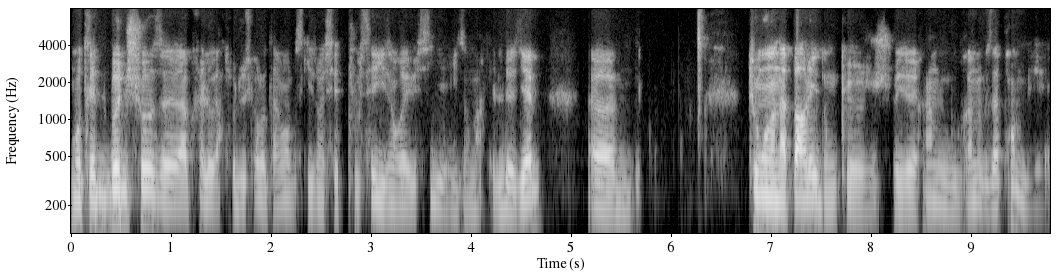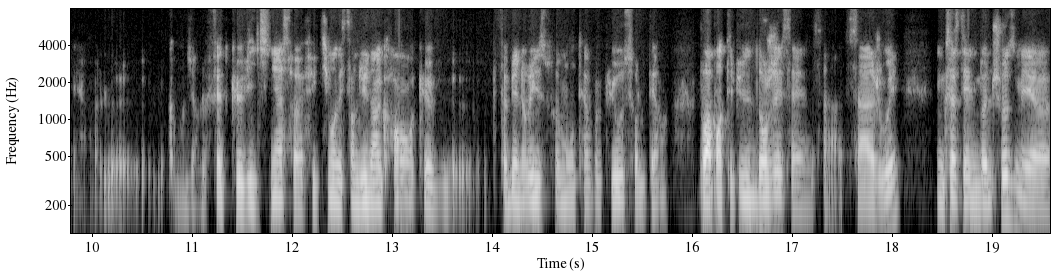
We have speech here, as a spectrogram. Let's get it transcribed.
montré de bonnes choses euh, après l'ouverture du score, notamment parce qu'ils ont essayé de pousser, ils ont réussi et ils ont marqué le deuxième. tout le monde en a parlé, donc je vais rien rien vous apprendre, mais le, comment dire, le fait que Vitinha soit effectivement descendu d'un cran, que Fabien Ruiz soit monté un peu plus haut sur le terrain pour apporter plus de danger, ça, ça a joué. Donc ça, c'était une bonne chose, mais euh,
